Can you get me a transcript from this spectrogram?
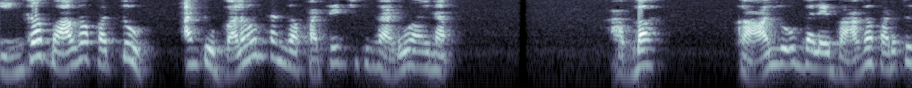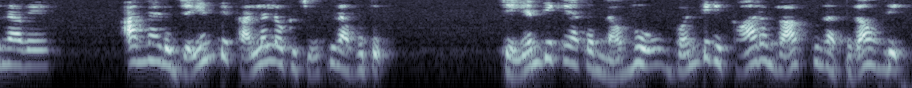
ఇంకా బాగా పట్టు అంటూ బలవంతంగా పట్టించుకున్నాడు ఆయన. అబ్బా కాళ్ళు భలే బాగా పడుతున్నావే అన్నాడు జయంతి కళ్ళలోకి చూసి నవ్వుతూ. జయంతికి అతని నవ్వు వంటికి కారం రాసుకున్నట్టుగా ఉంది.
